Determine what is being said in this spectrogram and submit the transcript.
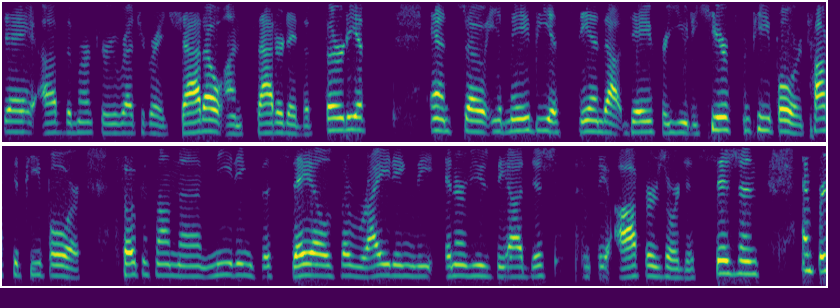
day of the Mercury retrograde shadow on Saturday the 30th. And so it may be a standout day for you to hear from people or talk to people or focus on the meetings, the sales, the writing, the interviews, the auditions, the offers or decisions. And for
